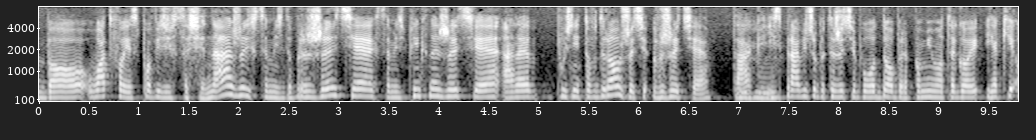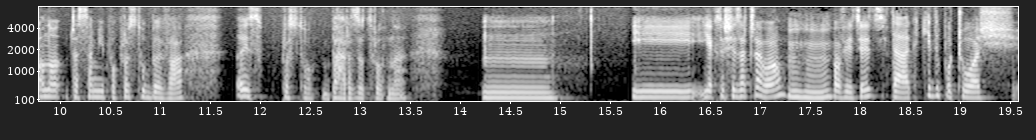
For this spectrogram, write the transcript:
Bo łatwo jest powiedzieć, chcę się nażyć, chcę mieć dobre życie, chcę mieć piękne życie, ale później to wdrożyć w życie, tak? Mhm. I sprawić, żeby to życie było dobre, pomimo tego, jakie ono czasami po prostu bywa. To jest po prostu bardzo trudne. Mm. I jak to się zaczęło? Mhm. Powiedzieć? Tak, kiedy poczułaś, y,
